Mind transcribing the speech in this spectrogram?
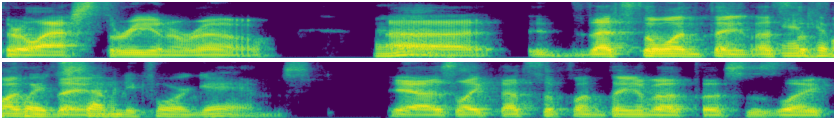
their last three in a row. Oh. Uh, that's the one thing. That's and the fun played thing. 74 games. Yeah, it's like that's the fun thing about this is like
